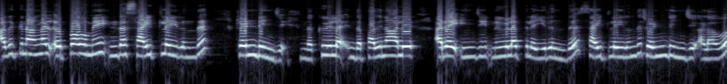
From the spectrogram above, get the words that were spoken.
அதுக்கு நாங்கள் எப்பவுமே இந்த சைட்ல இருந்து ரெண்டு இன்ச்சு. இந்த கீழே இந்த பதினாலு அரை இன்ச்சு நீளத்தில் இருந்து சைட்டில் இருந்து ரெண்டு இன்ச்சு அளவு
